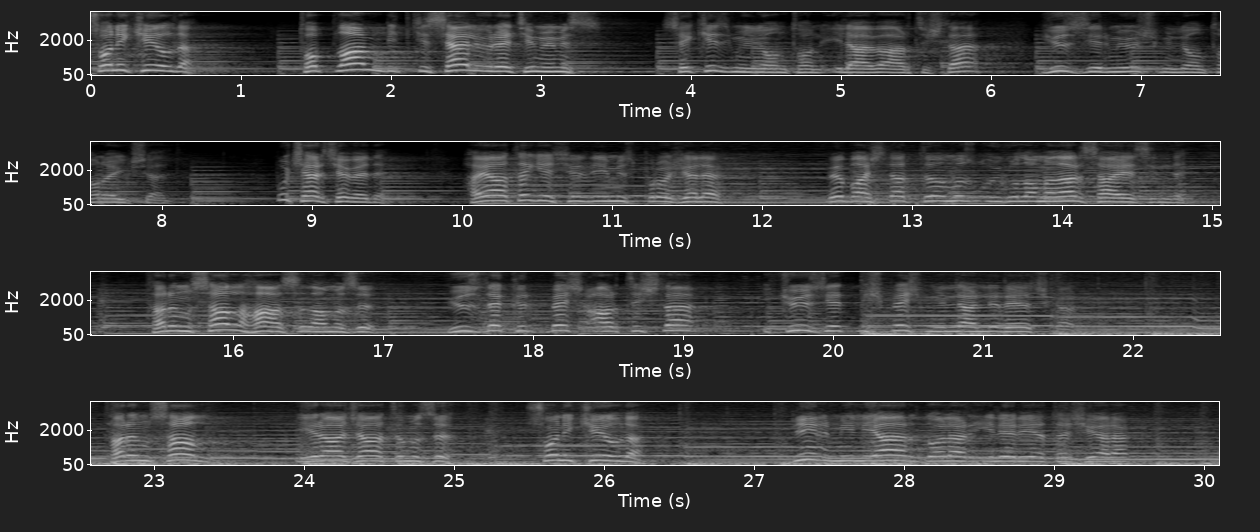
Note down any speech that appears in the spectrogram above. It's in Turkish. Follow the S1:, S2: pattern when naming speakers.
S1: Son iki yılda toplam bitkisel üretimimiz 8 milyon ton ilave artışla 123 milyon tona yükseldi. Bu çerçevede hayata geçirdiğimiz projeler ve başlattığımız uygulamalar sayesinde tarımsal hasılamızı yüzde 45 artışla 275 milyar liraya çıkardık. Tarımsal ihracatımızı son iki yılda 1 milyar dolar ileriye taşıyarak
